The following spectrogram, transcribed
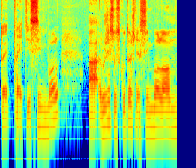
to je tretí symbol, a rúže sú skutočne symbolom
